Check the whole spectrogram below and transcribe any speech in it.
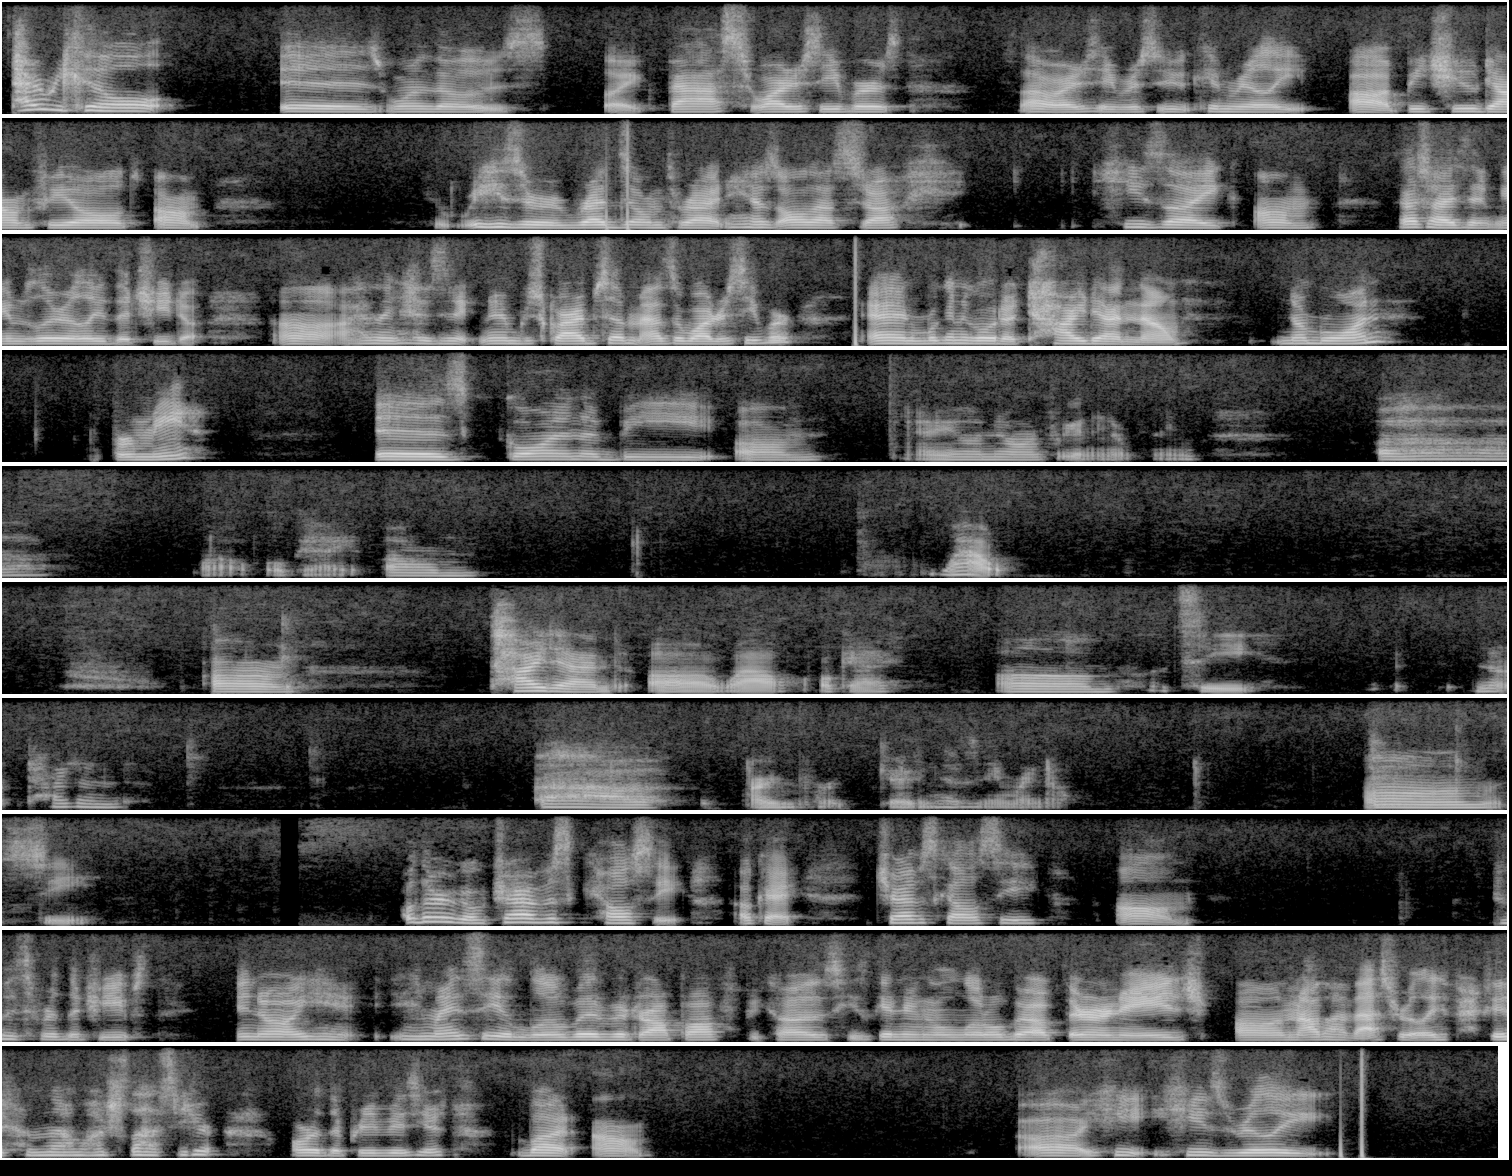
Tyreek Hill is one of those like fast wide receivers, wide receivers who can really uh, beat you downfield. Um, he's a red zone threat. He has all that stuff. He, he's like um, that's why his nickname is literally the cheetah. Uh, I think his nickname describes him as a wide receiver. And we're gonna go to tight end now. Number one for me is going to be um. I know I'm forgetting everything. Uh, wow. Okay. Um. Wow. Um, tight end. Uh, wow. Okay. Um, let's see. No, tight end. Uh, I'm forgetting his name right now. Um, let's see. Oh, there we go. Travis Kelce. Okay, Travis Kelce, Um, plays for the Chiefs. You know, he he might see a little bit of a drop off because he's getting a little bit up there in age. Um, not that that's really affected him that much last year or the previous years, but um, uh, he he's really,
